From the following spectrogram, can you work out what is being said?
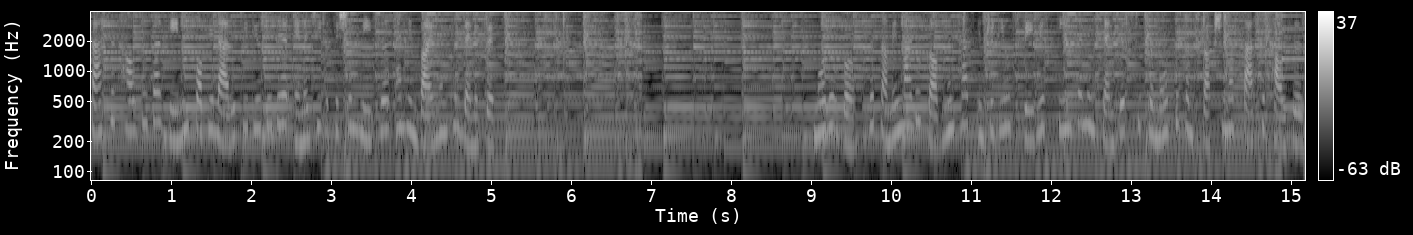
passive houses are gaining popularity due to their energy efficient nature and environmental benefits. Moreover, the Tamil Nadu government has introduced various schemes and incentives to promote the construction of passive houses.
